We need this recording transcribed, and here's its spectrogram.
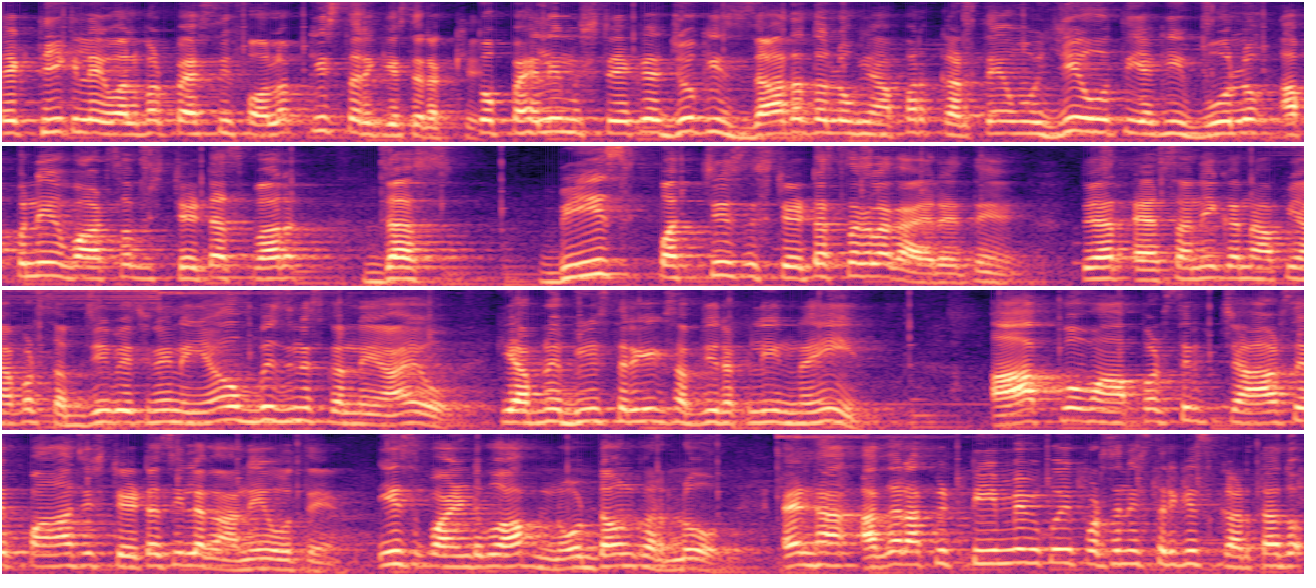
एक ठीक लेवल पर पैसिव फॉलोअप किस तरीके से रखें। तो पहली मिस्टेक है जो कि ज़्यादातर लोग यहाँ पर करते हैं, वो ये होती है कि वो लोग अपने व्हाट्सअप स्टेटस पर दस, बीस, पच्चीस स्टेटस तक लगाए रहते हैं। तो यार ऐसा नहीं करना, आप यहाँ पर सब्ज़ी बेचने नहीं आए हो बिज़नेस करने आए हो कि आपने बीस तरीके की सब्ज़ी रख ली। नहीं, आपको वहाँ पर सिर्फ़ चार से पाँच स्टेटस ही लगाने होते हैं। इस पॉइंट को आप नोट डाउन कर लो। एंड हाँ अगर आपकी टीम में भी कोई पर्सन इस तरीके से करता है तो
